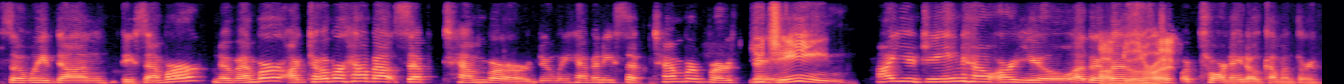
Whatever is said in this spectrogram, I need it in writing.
So we've done December, November, October. How about September? Do we have any September birthdays? Eugene. Hi, Eugene. How are you? Other I'm than doing all right. a tornado coming through.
